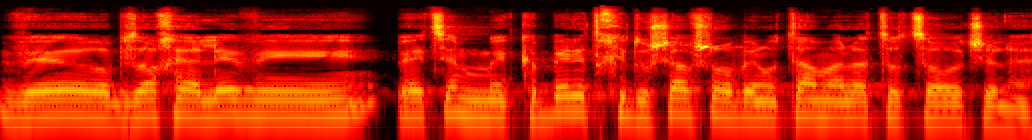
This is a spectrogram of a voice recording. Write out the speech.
ורב זרחי הלוי בעצם מקבל את חידושיו של רבנו תם על התוצאות שלהם.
